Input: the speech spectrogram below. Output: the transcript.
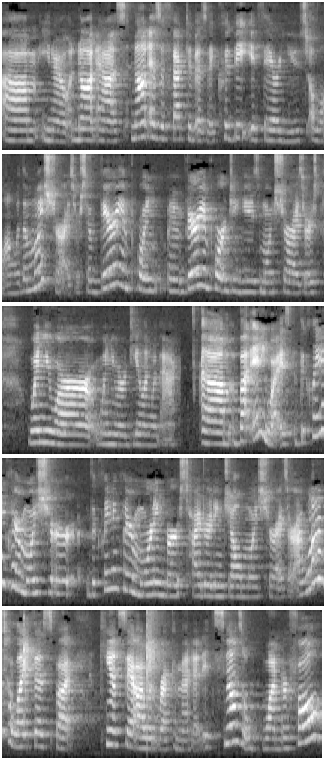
um, you know, not as not as effective as they could be if they are used along with a moisturizer. So very important, very important to use moisturizers when you are when you are dealing with acne. Um, but anyways, the Clean and Clear Moisture, the Clean and Clear Morning Burst Hydrating Gel Moisturizer. I wanted to like this, but can't say I would recommend it. It smells wonderful,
